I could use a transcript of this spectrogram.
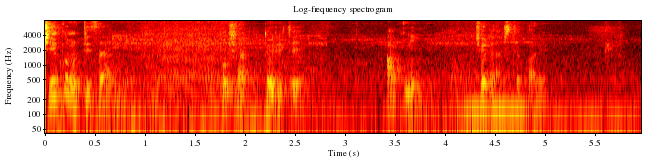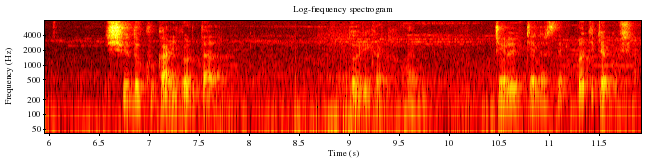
যে কোনো ডিজাইনের পোশাক তৈরিতে আপনি চলে আসতে পারেন। সুদক্ষ কারিগর দ্বারা তৈরি করা হয়। জলিল টেলার্সের প্রতিটা পোশাক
